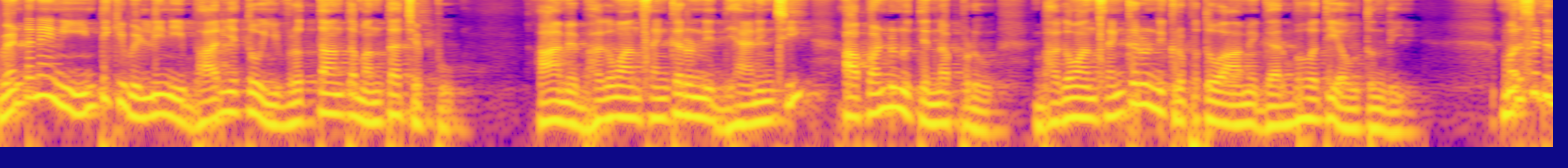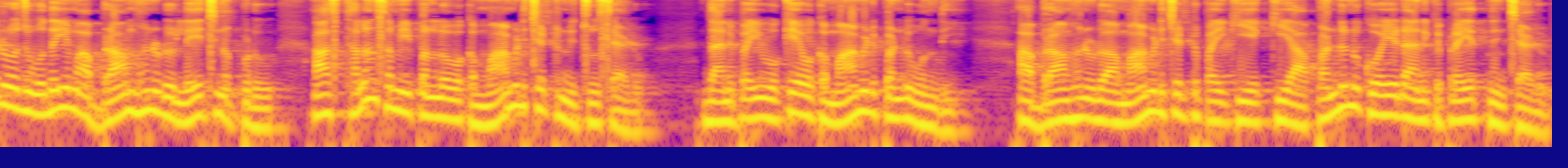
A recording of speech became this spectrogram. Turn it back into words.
వెంటనే నీ ఇంటికి వెళ్ళి నీ భార్యతో ఈ వృత్తాంతమంతా చెప్పు. ఆమె భగవాన్ శంకరుణ్ణి ధ్యానించి ఆ పండును తిన్నప్పుడు భగవాన్ శంకరుణ్ణి కృపతో ఆమె గర్భవతి అవుతుంది. మరుసటి రోజు ఉదయం ఆ బ్రాహ్మణుడు లేచినప్పుడు ఆ స్థలం సమీపంలో ఒక మామిడి చెట్టుని చూశాడు. దానిపై ఒకే ఒక మామిడి పండు ఉంది. ఆ బ్రాహ్మణుడు ఆ మామిడి చెట్టుపైకి ఎక్కి ఆ పండును కోయడానికి ప్రయత్నించాడు.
